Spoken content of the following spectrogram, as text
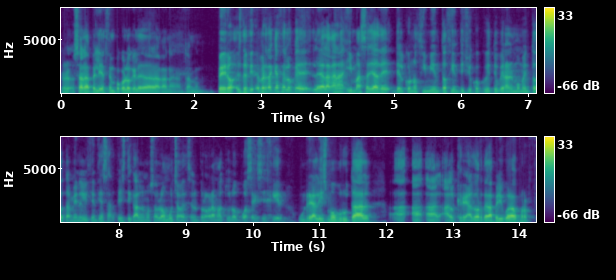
Pero, o sea, la peli hace un poco lo que le da la gana también. Pero, es decir, es verdad que hace lo que le da la gana y más allá de- del conocimiento científico que tuviera en el momento, también hay licencias artísticas. Lo hemos hablado muchas veces en el programa. Tú no puedes exigir un realismo brutal a- a- a- al creador de la película porque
